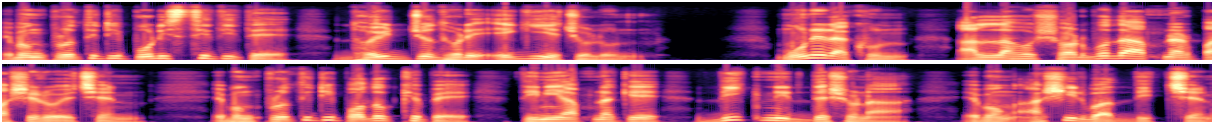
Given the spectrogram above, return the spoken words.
এবং প্রতিটি পরিস্থিতিতে ধৈর্য ধরে এগিয়ে চলুন। মনে রাখুন, আল্লাহ সর্বদা আপনার পাশে রয়েছেন এবং প্রতিটি পদক্ষেপে তিনি আপনাকে দিক নির্দেশনা এবং আশীর্বাদ দিচ্ছেন।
